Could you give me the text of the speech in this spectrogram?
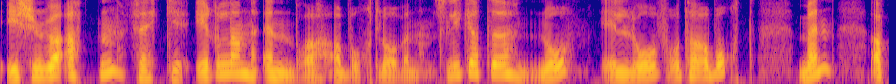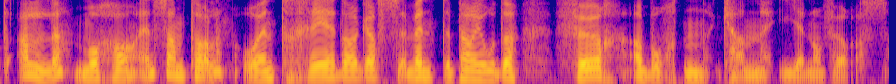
I 2018 fikk Irland endra abortloven, slik at det nå er lov å ta abort, men at alle må ha en samtale og en tredagers venteperiode før aborten kan gjennomføres.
